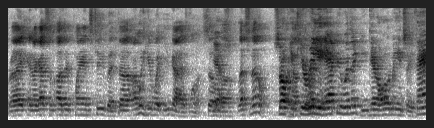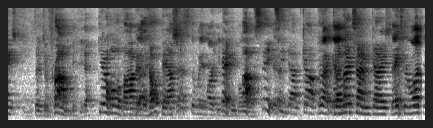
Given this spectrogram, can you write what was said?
right? And I got some other plans too, but uh, I want to hear what you guys want. So Yes. uh, let us know. So if you're really happy with it, you can get a hold of me and say, thanks. There's a problem, Yeah. get a hold of Bob at the help desk. That's the way marketing people. Yeah. bobcc.com. Right, Till guys. next time, guys. Thanks for watching.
